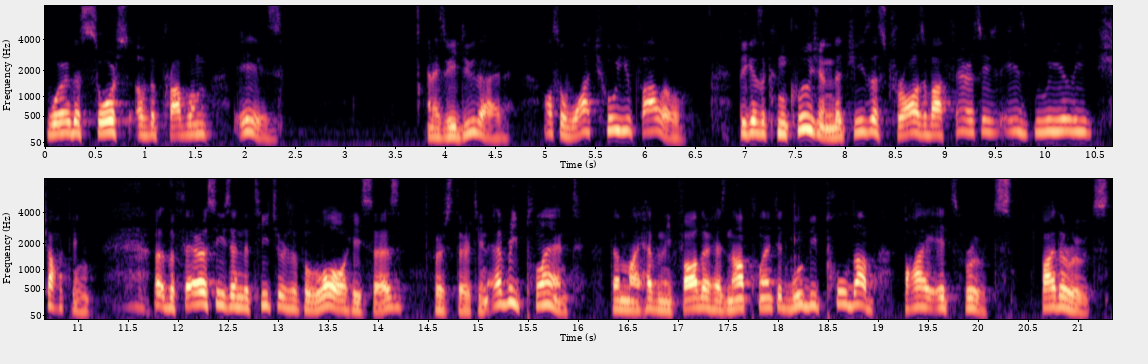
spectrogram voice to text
where the source of the problem is. And as we do that, also watch who you follow. Because the conclusion that Jesus draws about Pharisees is really shocking. Uh, the Pharisees and the teachers of the law, he says, verse 13, every plant that my heavenly Father has not planted will be pulled up by its roots, by the roots.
